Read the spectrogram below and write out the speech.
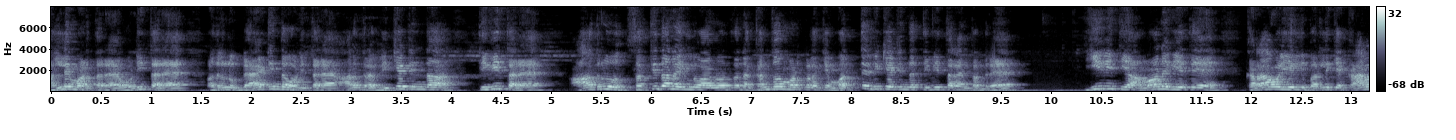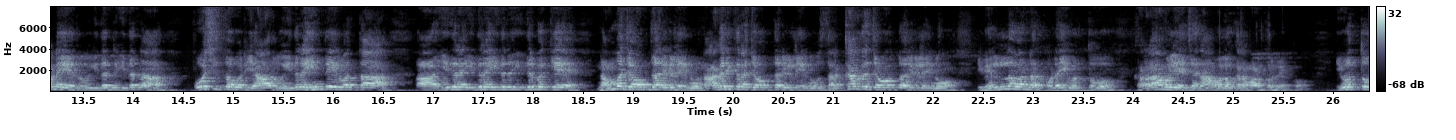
ಹಲ್ಲೆ ಮಾಡ್ತಾರೆ, ಹೊಡಿತಾರೆ, ಅದರಲ್ಲೂ ಬ್ಯಾಟ್ ಇಂದ ಹೊಡಿತಾರೆ, ಆನಂತರ ವಿಕೆಟ್ ಇಂದ ತಿವಿತಾರೆ, ಆದರೂ ಸತ್ತಿದಾನ ಇಲ್ವಾ ಅನ್ನೋದನ್ನ ಕನ್ಫರ್ಮ್ ಮಾಡ್ಕೊಳ್ಳೋಕೆ ಮತ್ತೆ ವಿಕೆಟ್ ಇಂದ ತಿವಿತಾರೆ ಅಂತಂದ್ರೆ ಈ ರೀತಿಯ ಅಮಾನವೀಯತೆ ಕರಾವಳಿಯಲ್ಲಿ ಬರಲಿಕ್ಕೆ ಕಾರಣ ಏನು? ಇದನ್ನು, ಇದನ್ನ ಪೋಷಿಸಿದವರು ಯಾರು? ಇದರ ಹಿಂದೆ ಇರುವಂತ ಇದರ ಇದರ ಇದರ ಇದರ ಬಗ್ಗೆ ನಮ್ಮ ಜವಾಬ್ದಾರಿಗಳೇನು? ನಾಗರಿಕರ ಜವಾಬ್ದಾರಿಗಳೇನು? ಸರ್ಕಾರದ ಜವಾಬ್ದಾರಿಗಳೇನು? ಇವೆಲ್ಲವನ್ನ ಕೂಡ ಇವತ್ತು ಕರಾವಳಿಯ ಜನ ಅವಲೋಕನ ಮಾಡ್ಕೊಳ್ಬೇಕು. ಇವತ್ತು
